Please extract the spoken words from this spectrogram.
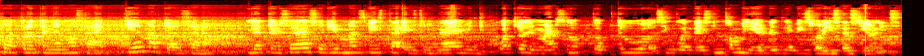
4 tenemos a ¿Quién mató a Sara? La tercera serie más vista, estrenada el 24 de marzo, obtuvo 55 millones de visualizaciones.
